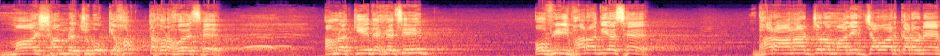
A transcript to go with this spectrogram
মার সামনে যুবককে হত্যা করা হয়েছে। আমরা কি দেখেছি? অফিস ভাড়া দিয়েছে। ভাড়া আনার জন্য মালিক যাওয়ার কারণে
